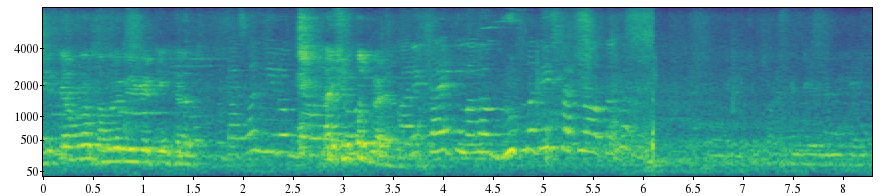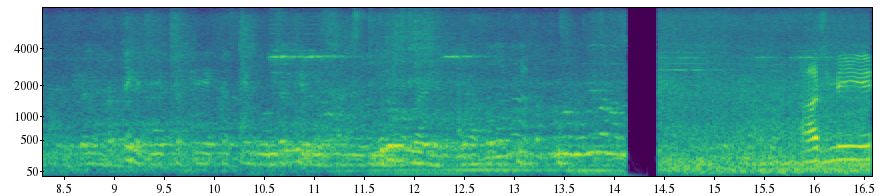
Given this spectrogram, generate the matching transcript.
मी त्यामुळे मी मीटिंग करत. निरोप द्यावा नाही, मॅडम. अरे काय तुम्हाला ग्रुप मध्येच टाकला होता ना? प्रत्येकाची एक टक्के एक टक्के दोन घेतली आज मी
